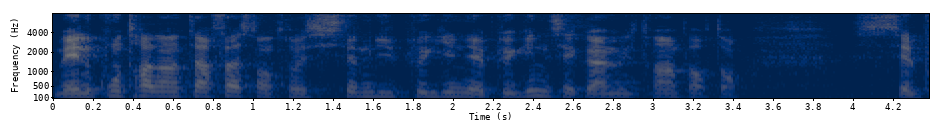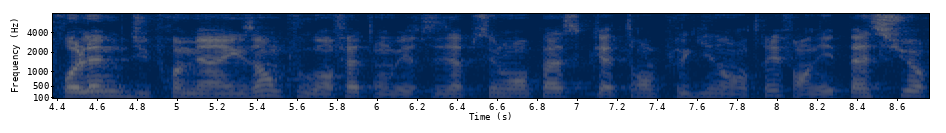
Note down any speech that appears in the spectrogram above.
mais le contrat d'interface entre le système du plugin et le plugin, c'est quand même ultra important. C'est le problème du premier exemple où en fait on ne maîtrise absolument pas ce qu'attend le plugin en entrée. Enfin, on n'est pas sûr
